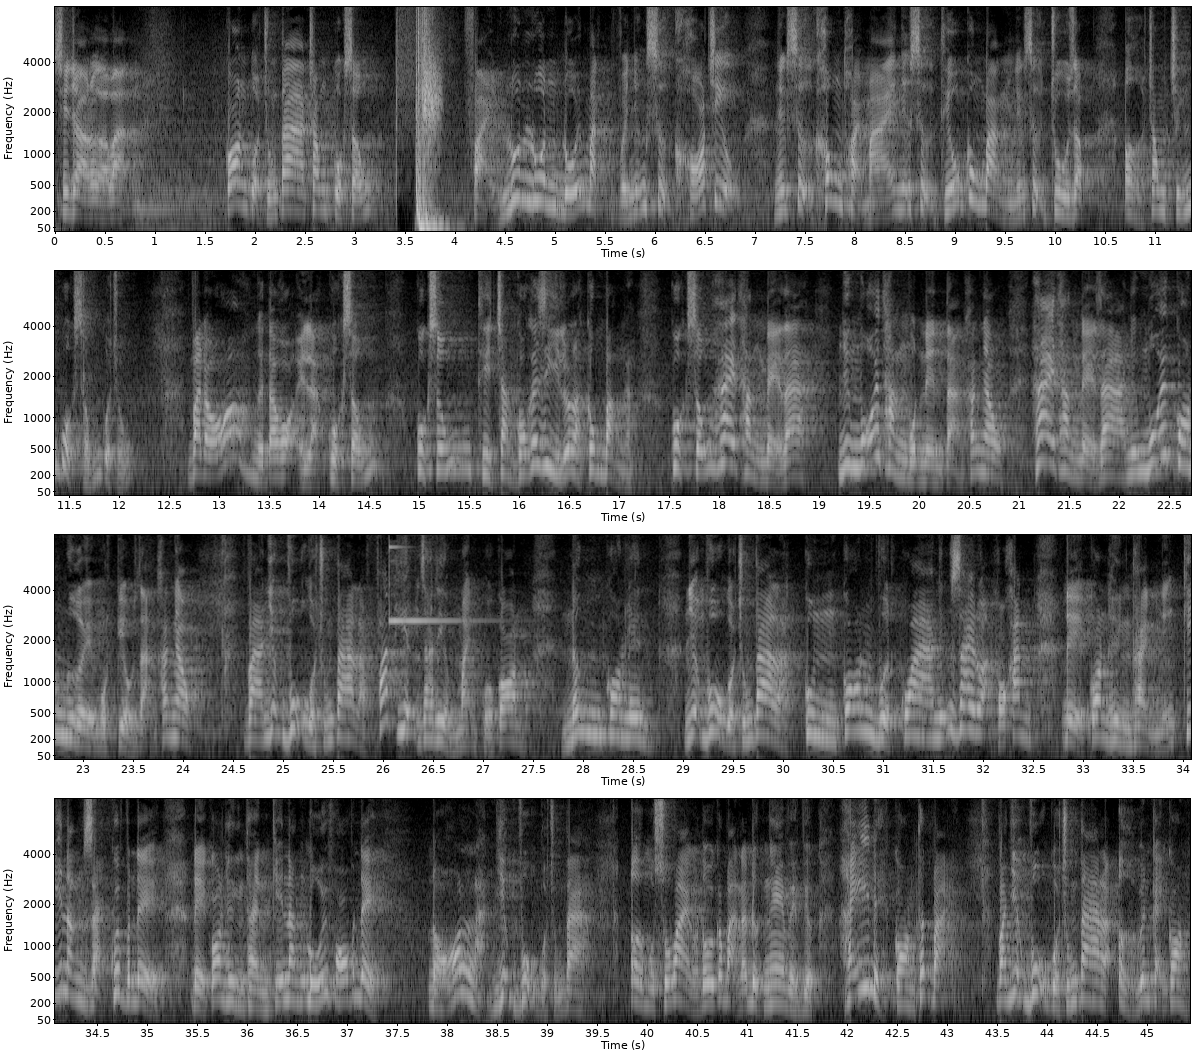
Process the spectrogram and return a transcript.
Xin chào tất cả các bạn Con của chúng ta trong cuộc sống phải luôn luôn đối mặt với những sự khó chịu, những sự không thoải mái, những sự thiếu công bằng, những sự trù dập ở trong chính cuộc sống của chúng. Và đó người ta gọi là cuộc sống. Cuộc sống thì chẳng có cái gì đó là công bằng cả. Cuộc sống hai thằng đẻ ra nhưng mỗi thằng một nền tảng khác nhau, hai thằng đẻ ra nhưng mỗi con người một kiểu dạng khác nhau. Và nhiệm vụ của chúng ta là phát hiện ra điểm mạnh của con, nâng con lên. Nhiệm vụ của chúng ta là cùng con vượt qua những giai đoạn khó khăn để con hình thành những kỹ năng giải quyết vấn đề, để con hình thành kỹ năng đối phó vấn đề. Đó là nhiệm vụ của chúng ta. Ở một số bài của tôi, các bạn đã được nghe về việc hãy để con thất bại. Và nhiệm vụ của chúng ta là ở bên cạnh con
